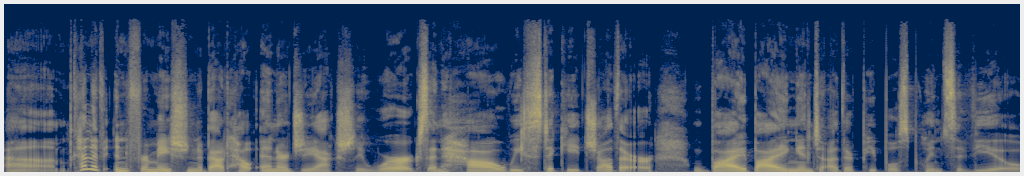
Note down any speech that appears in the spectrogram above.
um, kind of information about how energy actually works and how we stick each other by buying into other people's points of view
